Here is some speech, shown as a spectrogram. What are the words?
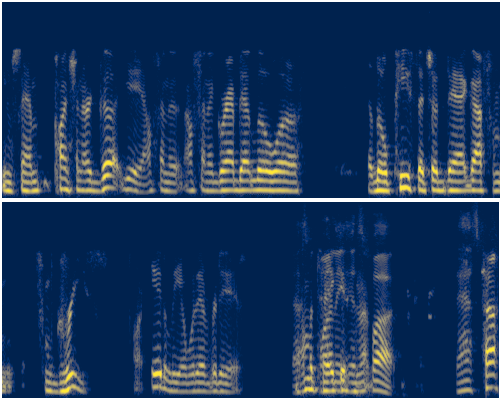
you know, what I'm saying punching her gut, yeah, I'm finna I'm finna grab that little uh that little piece that your dad got from from Greece or Italy or whatever it is. That's I'm gonna funny take it as fuck. That's huh?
